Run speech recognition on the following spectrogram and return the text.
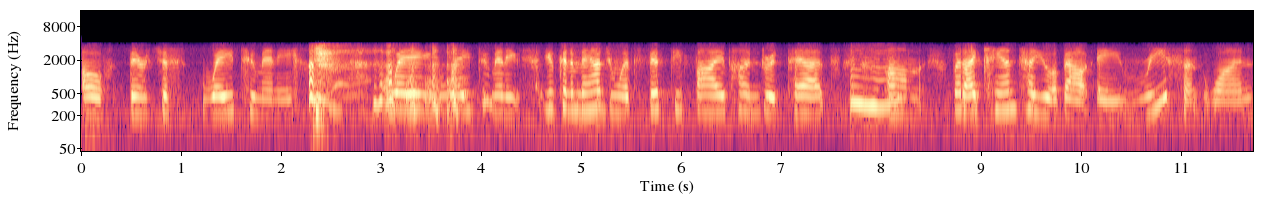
Oh, there's just way too many. way, way too many. You can imagine with 5,500 pets. Mm-hmm. Um, but I can tell you about a recent one.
